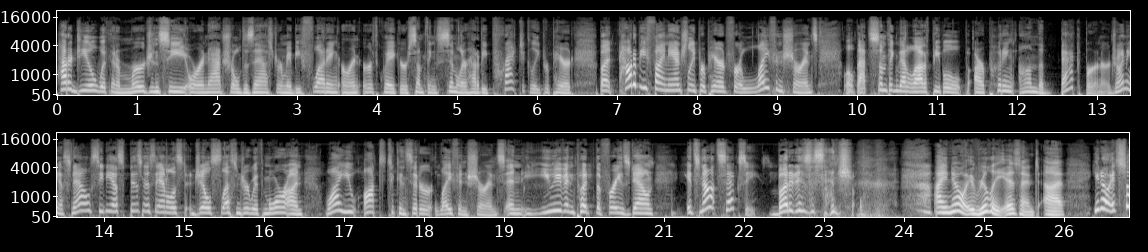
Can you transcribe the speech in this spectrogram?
how to deal with an emergency or a natural disaster, maybe flooding or an earthquake or something similar, how to be practically prepared. But how to be financially prepared for life insurance, well, that's something that a lot of people are putting on the back burner. Joining us now, CBS business analyst Jill Schlesinger with more on why you ought to consider life insurance. And you even put the phrase down it's not sexy, but it is essential. I know it really isn't. Uh, you know, it's so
